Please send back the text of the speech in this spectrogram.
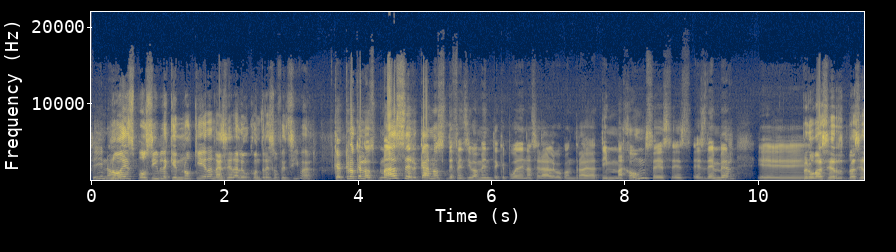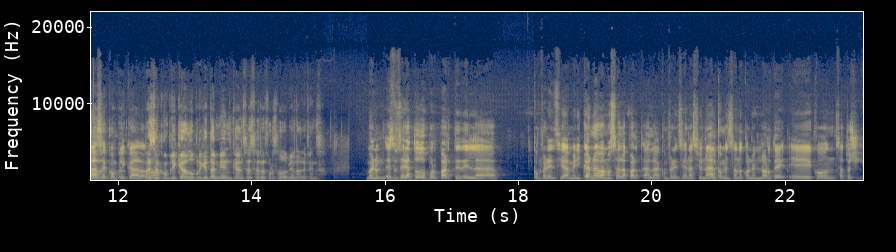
Sí, No, no. es posible que no quieran hacer algo contra esa ofensiva. Cre- Creo que los más cercanos defensivamente que pueden hacer algo contra Tim Mahomes es, es, es Denver. eh, Pero va a ser, va a ser, va a ser complicado, Va a ser complicado porque también Kansas ha reforzado bien la defensa. Bueno, esto sería todo por parte de la conferencia americana. Vamos a la, a la conferencia nacional, comenzando con el norte, eh, con Satoshi.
